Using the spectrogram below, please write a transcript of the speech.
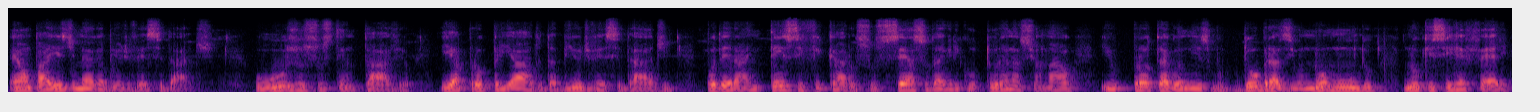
é um país de mega biodiversidade. O uso sustentável e apropriado da biodiversidade poderá intensificar o sucesso da agricultura nacional e o protagonismo do Brasil no mundo no que se refere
